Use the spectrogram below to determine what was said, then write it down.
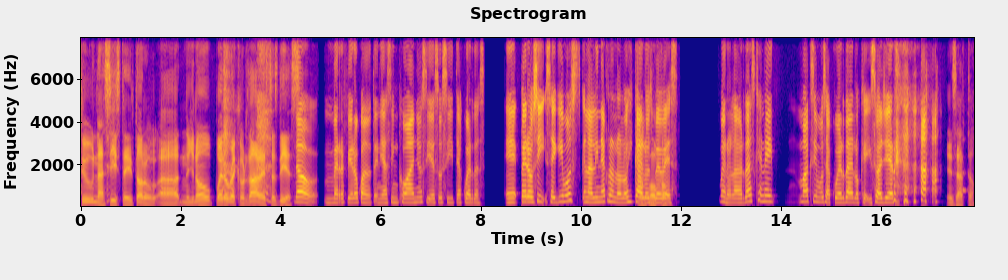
tú naciste y todo. Ah, yo no puedo recordar estos días. No, me refiero cuando tenía cinco años y eso sí te acuerdas. Eh, pero sí, seguimos en la línea cronológica de los bebés. Bueno, la verdad es que Nate máximo se acuerda de lo que hizo ayer. Exacto.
